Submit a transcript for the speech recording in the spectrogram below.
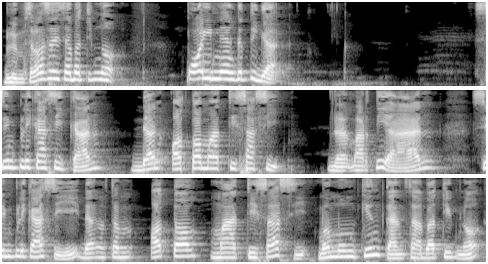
belum selesai sahabat Timno. Poin yang ketiga. Simplikasikan dan otomatisasi. Dalam artian, simplikasi dan otomatisasi memungkinkan sahabat Hipno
